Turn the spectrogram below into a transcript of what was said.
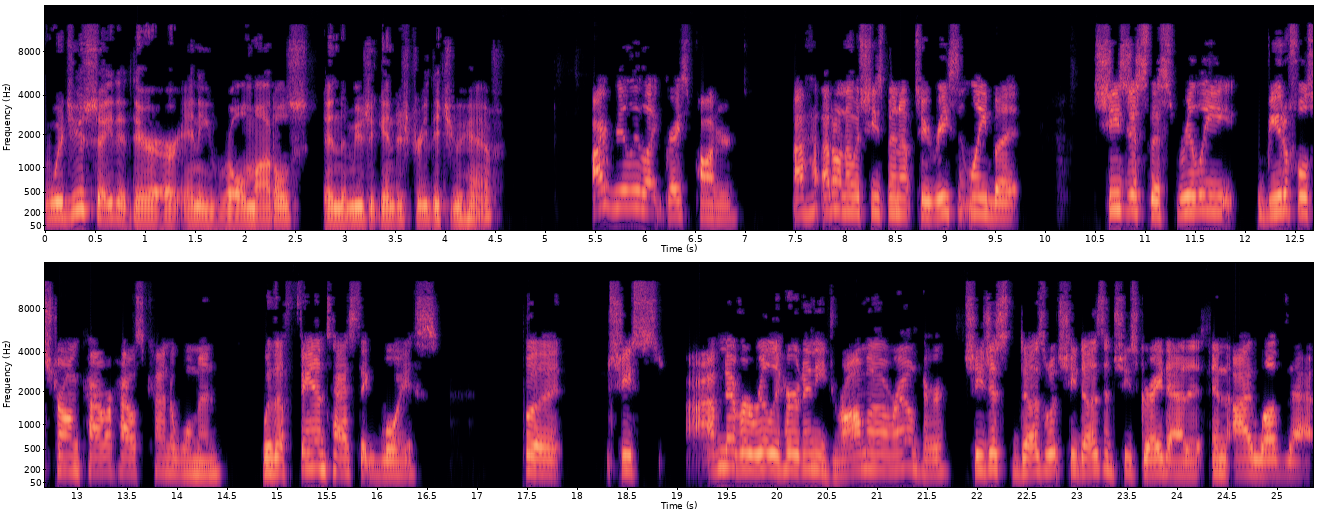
Would you say that there are any role models in the music industry that you have? I really like Grace Potter. I, I don't know what she's been up to recently, but she's just this really beautiful, strong powerhouse kind of woman with a fantastic voice. But she's, I've never really heard any drama around her. She just does what she does and she's great at it. And I love that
